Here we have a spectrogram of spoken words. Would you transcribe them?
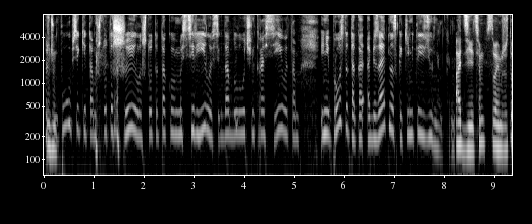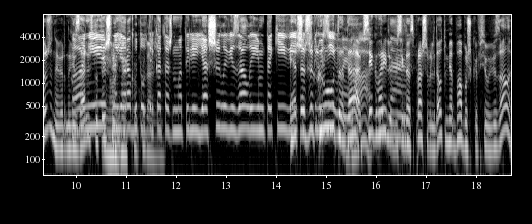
Причем Мгм. пупсики, там что-то шила, что-то такое мастерила. Всегда было очень красиво там. И не просто просто так, а обязательно с какими-то изюминками. А детям своим же тоже, наверное, вязали что-то? Конечно, я работала в трикотажном ателье, я шила, вязала им такие вещи Это же круто, да. Да. Все говорили, Да. всегда спрашивали, да, вот у меня бабушка все вязала.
